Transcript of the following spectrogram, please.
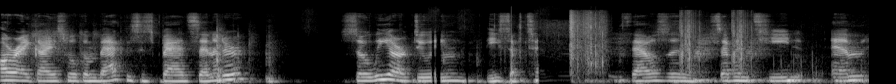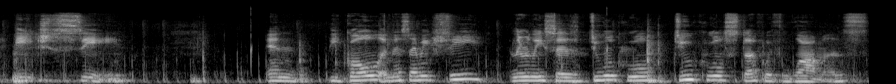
Alright guys, welcome back. This is Bad Senator. So we are doing the September 2017 MHC. And the goal in this MHC literally says do cool do cool stuff with llamas.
